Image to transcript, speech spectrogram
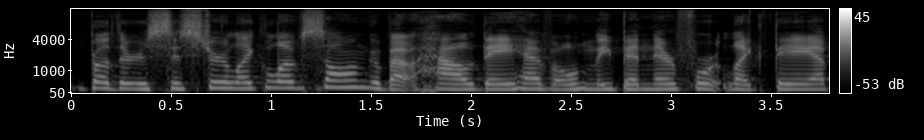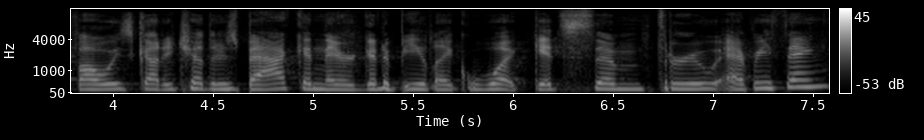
brother sister like love song about how they have only been there for like they have always got each other's back and they're gonna be like what gets them through everything.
